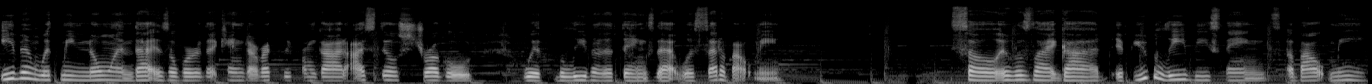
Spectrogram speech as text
even with me knowing that is a word that came directly from God, I still struggled with believing the things that was said about me. So it was like, God, if you believe these things about me,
